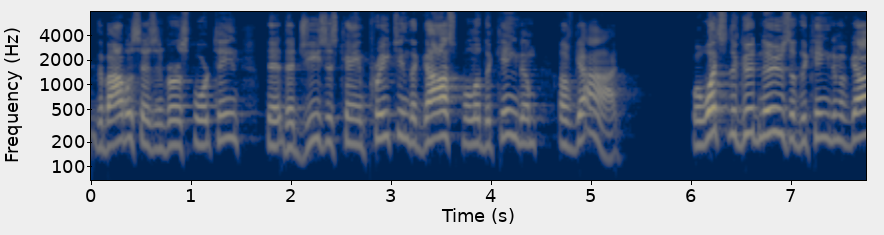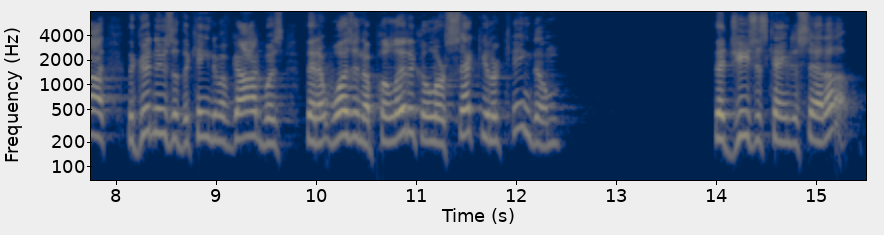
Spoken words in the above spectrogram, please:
the Bible says in verse 14 that, that Jesus came preaching the gospel of the kingdom of God. Well, what's the good news of the kingdom of God? The good news of the kingdom of God was that it wasn't a political or secular kingdom that Jesus came to set up.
